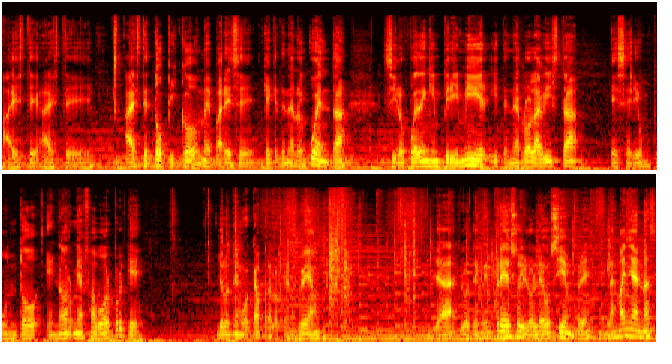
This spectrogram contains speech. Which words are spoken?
a este, a, este, a este tópico, me parece que hay que tenerlo en cuenta. Si lo pueden imprimir y tenerlo a la vista, eh, sería un punto enorme a favor porque yo lo tengo acá para los que nos vean. Ya lo tengo impreso y lo leo siempre en las mañanas.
